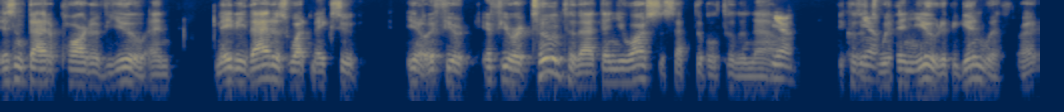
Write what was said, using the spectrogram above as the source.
Isn't that a part of you? And maybe that is what makes you, you know, if you're if you're attuned to that, then you are susceptible to the now. Yeah. Because it's Yeah. within you to begin with, right?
